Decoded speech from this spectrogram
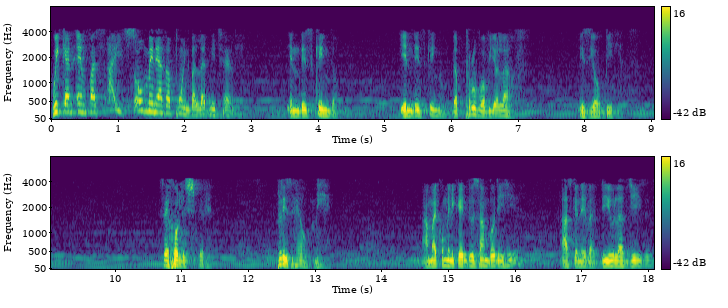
We can emphasize so many other points, but let me tell you, in this kingdom, in this kingdom, the proof of your love is your obedience. Say, Holy Spirit, please help me. Am I communicating to somebody here? Ask your neighbor, do you love Jesus?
